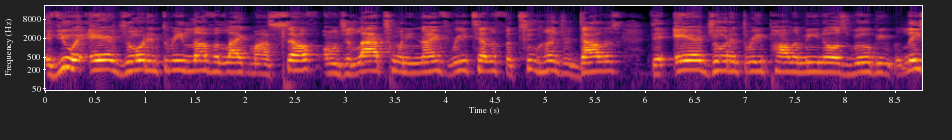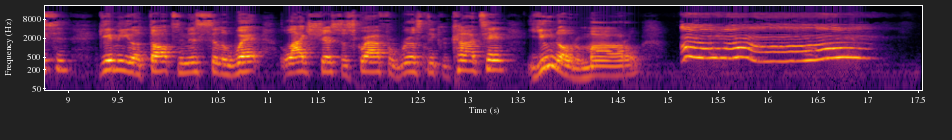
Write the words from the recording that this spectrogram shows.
If you an Air Jordan 3 lover like myself, on July 29th, retailing for $200, the Air Jordan 3 Palominos will be releasing. Give me your thoughts on this silhouette. Like, share, subscribe for real sneaker content. You know the model. Mm-hmm.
